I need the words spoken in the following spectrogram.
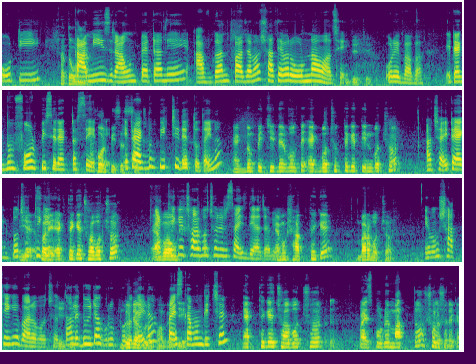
কোটি। কামিজ রাউন্ড প্যাটার্নে আফগান পাজামা সাথে আবার ওড়নাও আছে। ওরে বাবা এটা একদম ফোর পিসের একটা সেট এটা একদম পিচ্চিদের তো তাই না? একদম পিচ্চিদের বলতে এক বছর থেকে তিন বছর। আচ্ছা এটা এক বছর থেকে এক থেকে ছ বছর এক থেকে ছয় বছরের সাইজ দেয়া যাবে। এবং সাত থেকে বারো বছর। এবং সাত থেকে বারো বছর। তাহলে দুইটা গ্রুপ হলো তাই না? প্রাইস কেমন দিচ্ছেন? এক থেকে ছ বছর প্রাইস পড়বে মাত্র ষোলোশো টাকা।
